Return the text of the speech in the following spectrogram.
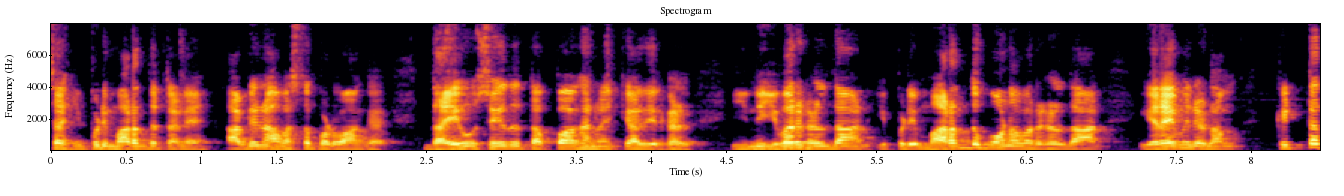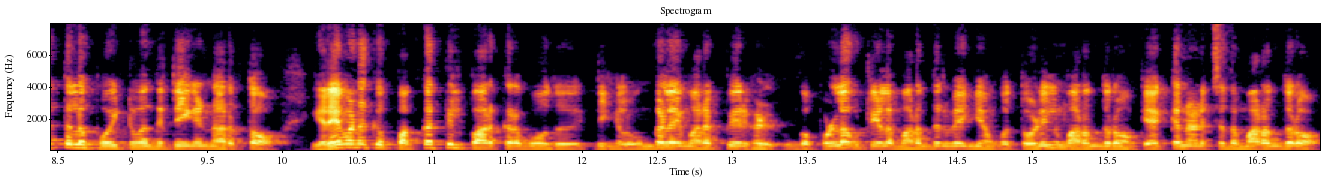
சார் இப்படி மறந்துட்டேனே அப்படின்னு அவஸ்தப்படுவாங்க. தயவு செய்து தப்பாக நினைக்காதீர்கள். இனி இவர்கள்தான் இப்படி மறந்து போனவர்கள் தான் இறைவனிடம் கிட்டத்தில் போயிட்டு வந்துட்டீங்கன்னு அர்த்தம். இறைவனுக்கு பக்கத்தில் பார்க்கிற போது நீங்கள் உங்களை மறப்பீர்கள். உங்கள் புள்ள குட்டியில் மறந்துடுவீங்க உங்கள் தொழில் மறந்துடும் கேட்க நினச்சதை மறந்துடும்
